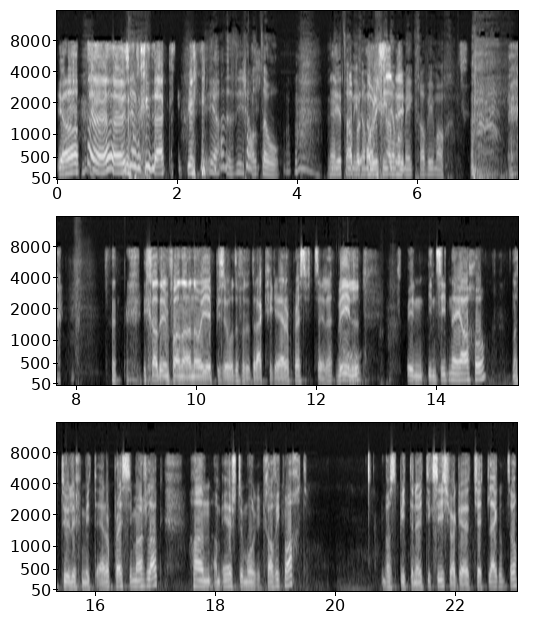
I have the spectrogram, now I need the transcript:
Ja, äh, ist einfach in Dreck. Ja, das ist halt so. Und jetzt Ja, habe ich eine ich Maschine, die dir- mehr Kaffee macht. Ich kann dir im Fall eine neue Episode von der dreckigen Aeropress erzählen, weil Oh. ich bin in Sydney angekommen, natürlich mit Aeropress im Anschlag, habe am ersten Morgen Kaffee gemacht, was bitte nötig war, wegen Jetlag und so.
